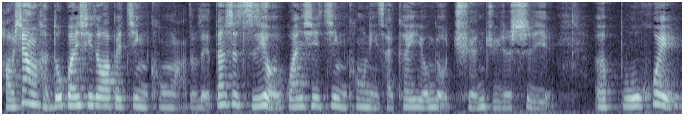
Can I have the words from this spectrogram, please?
好像很多关系都要被净空啊，对不对？但是只有关系净空，你才可以拥有全局的视野，而不会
